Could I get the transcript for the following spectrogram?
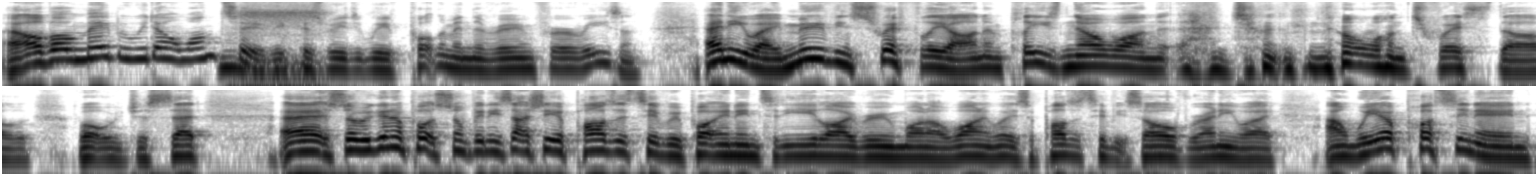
Uh, although maybe we don't want to because we, we've put them in the room for a reason. Anyway, moving swiftly on, and please no one, no one twist though what we've just said. Uh, so we're going to put something. It's actually a positive we're putting into the Eli Room 101. Well, it's a positive. It's over anyway, and we are putting in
